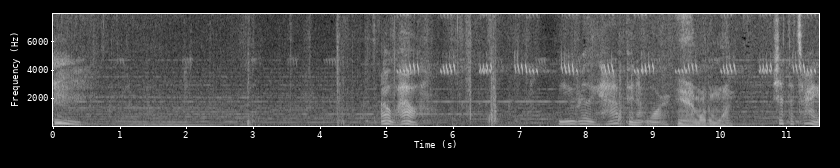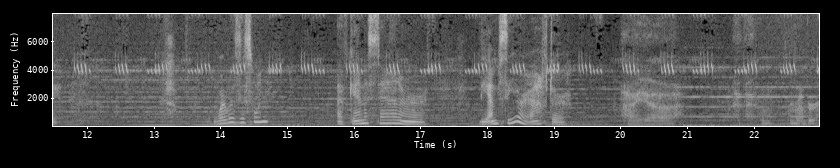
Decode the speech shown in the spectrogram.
oh, wow. You really have been at war. Yeah, more than one. Shit, that's right. Where was this one? Afghanistan or the MC or after? I, uh. I, I remember.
